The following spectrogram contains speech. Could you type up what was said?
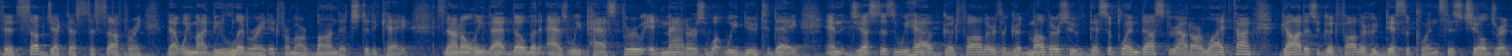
to subject us to suffering that we might be liberated from our bondage to decay. It's not only that, though, but as we pass through, it matters what we do today. And just as we have good fathers or good mothers who've disciplined us throughout our lifetime, God is a good father who disciplines his children.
